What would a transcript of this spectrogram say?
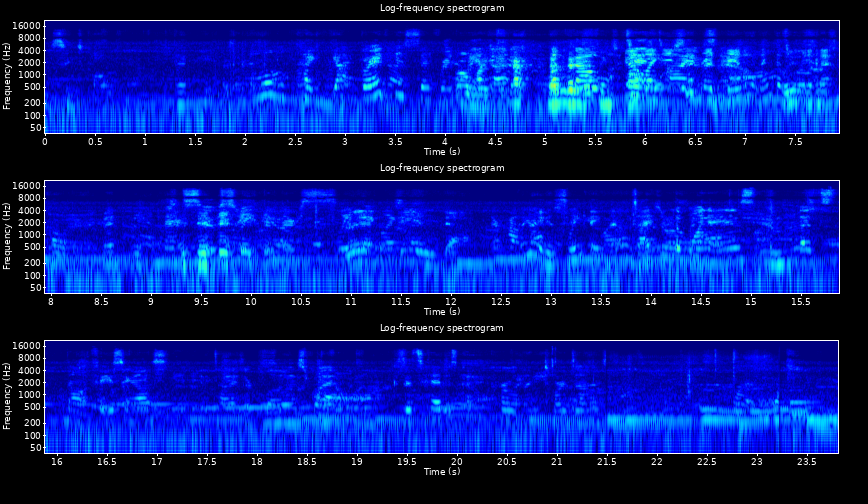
These things called. Oh my god. Greg has said red Oh my panda God. The about Yeah, like you said, red panda. I think that's what we're looking at. That is so sweet that they're sleeping like panda. they're probably not even sleeping. That eyes are The one is mm-hmm. that's not facing us. Its eyes are closed, but oh, because its head is kind of curling towards us. That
